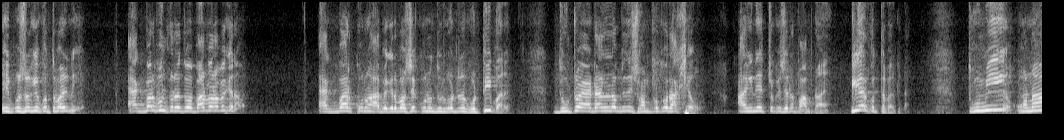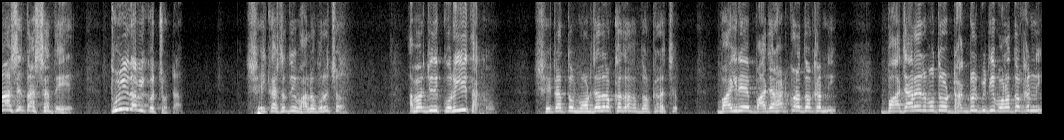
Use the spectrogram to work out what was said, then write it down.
এই প্রশ্ন কি করতে পারিনি। একবার ভুল করে দেবো, বারবার হবে কেন? একবার কোনো আবেগের বসে কোনো দুর্ঘটনা ঘটতেই পারে। দুটো অ্যাডাল লোক যদি সম্পর্ক রাখেও, আইনের চোখে সেটা পাপ নয়। ক্লিয়ার করতে পারবে না। তুমি অনায়াসে তার সাথে, তুমি দাবি করছ ওটা। সেই কাজটা তুমি ভালো করেছ? আবার যদি করেই থাকো, সেটা তো মর্যাদা রক্ষা দর- দরকার আছে। বাইরে বাজার হাট করার দরকার নেই। বাজারের মতো ঢাকঢোল পিটিয়ে বলার দরকার নেই।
